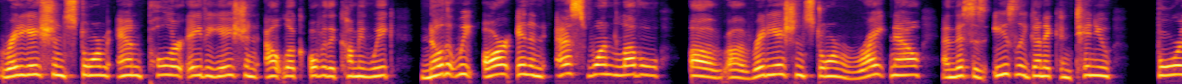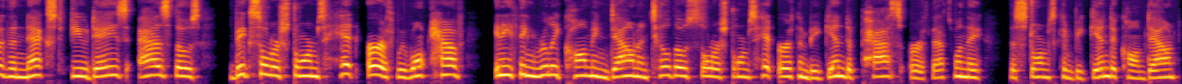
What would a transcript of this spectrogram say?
radiation storm and polar aviation outlook over the coming week, know that we are in an S1 level a, a radiation storm right now, and this is easily going to continue for the next few days as those big solar storms hit Earth. We won't have anything really calming down until those solar storms hit Earth and begin to pass Earth. That's when they, the storms can begin to calm down.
